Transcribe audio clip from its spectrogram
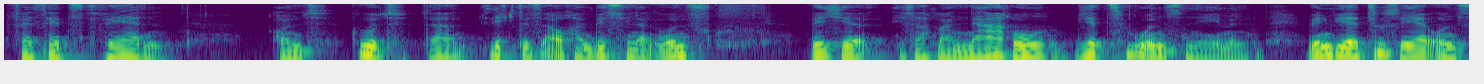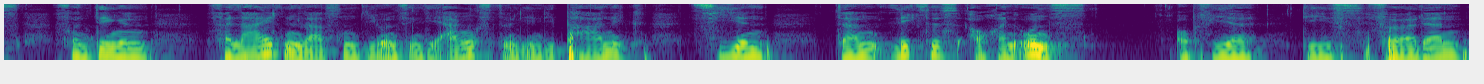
versetzt werden. Und gut, da liegt es auch ein bisschen an uns, welche, ich sag mal, Nahrung wir zu uns nehmen. Wenn wir zu sehr uns von Dingen verleiten lassen, die uns in die Angst und in die Panik ziehen, dann liegt es auch an uns, ob wir dies fördern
